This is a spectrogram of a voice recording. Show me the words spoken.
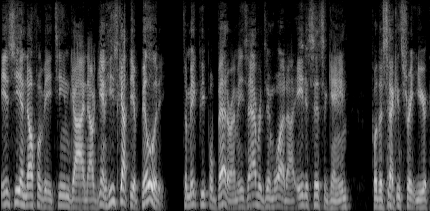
is he enough of a team guy? Now again, he's got the ability to make people better. I mean, he's averaging what uh, eight assists a game for the second straight year.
